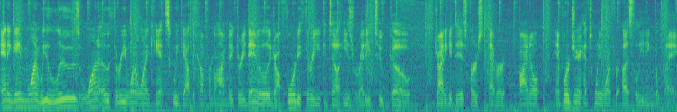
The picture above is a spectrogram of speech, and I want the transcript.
And in game one, we lose 103 101. Can't squeak out the come from behind victory. Damian Lillard dropped 43. You can tell he's ready to go trying to get to his first ever final. And Porter Jr. had 21 for us leading the way.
